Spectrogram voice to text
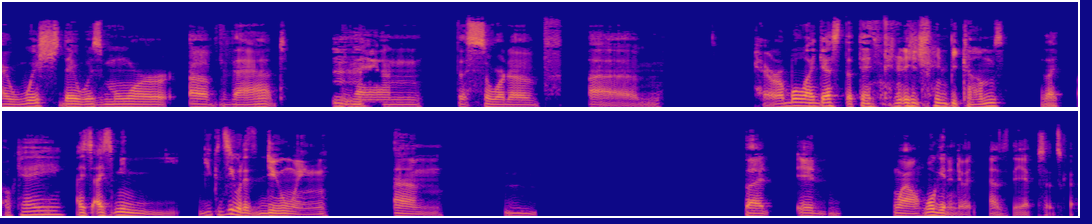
I wish there was more of that mm-hmm. than the sort of um, parable, I guess, that the Infinity Train becomes. Like, okay, I, I mean, you can see what it's doing, um, but it. Well, we'll get into it as the episodes go.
